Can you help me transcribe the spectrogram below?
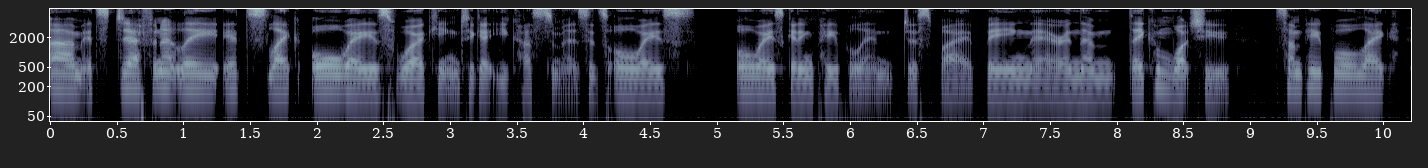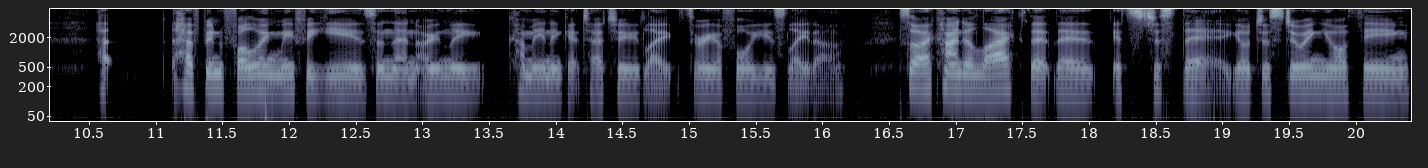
Um, it's definitely it's like always working to get you customers. It's always always getting people in just by being there, and then they can watch you. Some people like ha- have been following me for years, and then only come in and get tattooed like three or four years later. So I kind of like that. They're it's just there. You're just doing your thing.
